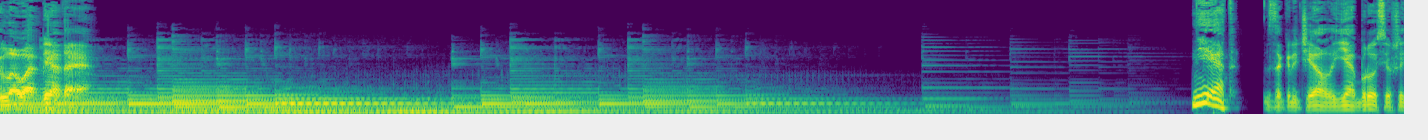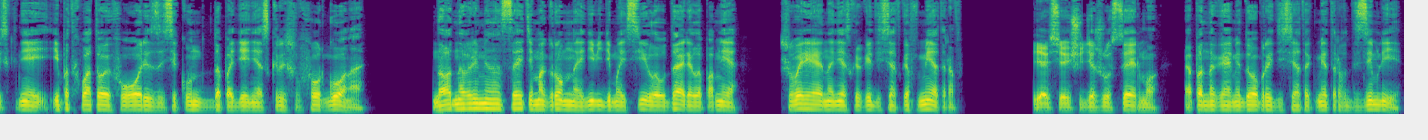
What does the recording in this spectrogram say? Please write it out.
Глава пятая. «Нет!» — закричал я, бросившись к ней и подхватывая Фуори за секунду до падения с крыши фургона. Но одновременно с этим огромная невидимая сила ударила по мне, швыряя на несколько десятков метров. Я все еще держу Сельму, а под ногами добрый десяток метров до земли.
